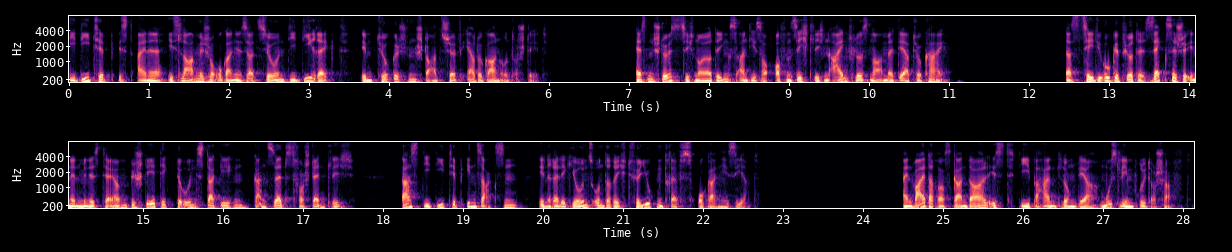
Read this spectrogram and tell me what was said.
Die DİTİB ist eine islamische Organisation, die direkt dem türkischen Staatschef Erdogan untersteht. Hessen stößt sich neuerdings an dieser offensichtlichen Einflussnahme der Türkei. Das CDU-geführte sächsische Innenministerium bestätigte uns dagegen ganz selbstverständlich, dass die DİTİB in Sachsen den Religionsunterricht für Jugendtreffs organisiert. Ein weiterer Skandal ist die Behandlung der Muslimbrüderschaft.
